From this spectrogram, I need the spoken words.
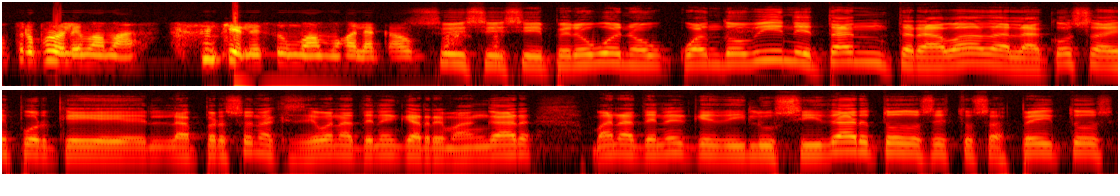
otro problema más que le sumamos a la causa. Sí, sí, sí, pero bueno, cuando viene tan trabada la cosa es porque las personas que se van a tener que arremangar van a tener que dilucidar todos estos aspectos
